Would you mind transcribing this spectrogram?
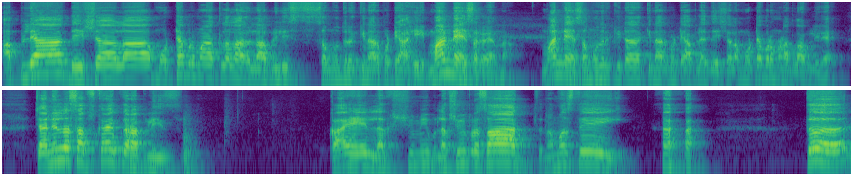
आपल्या देशाला मोठ्या प्रमाणातला ला लाभलेली समुद्र किनारपट्टी आहे. मान्य आहे सगळ्यांना. मान्य आहे. समुद्र किटा किनारपट्टी आपल्या देशाला मोठ्या प्रमाणात लाभलेली आहे. चॅनेलला सबस्क्राईब करा प्लीज काय हे? लक्ष्मी लक्ष्मी प्रसाद नमस्ते. तर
